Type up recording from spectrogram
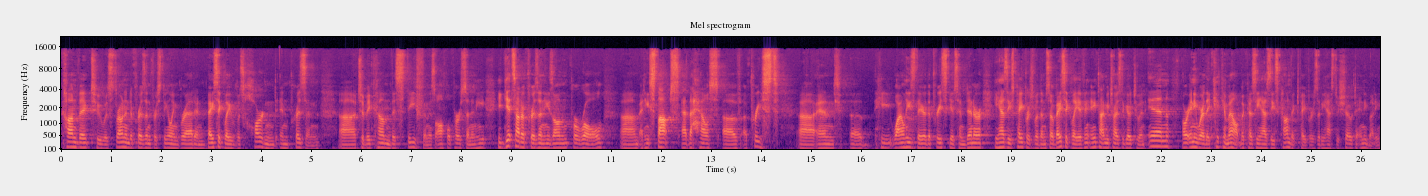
convict who was thrown into prison for stealing bread and basically was hardened in prison uh, to become this thief and this awful person. And he, he gets out of prison, he's on parole, um, and he stops at the house of a priest uh, and uh, he, while he's there, the priest gives him dinner. He has these papers with him. So basically, if anytime he tries to go to an inn or anywhere, they kick him out because he has these convict papers that he has to show to anybody.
